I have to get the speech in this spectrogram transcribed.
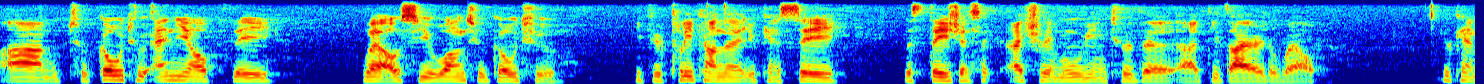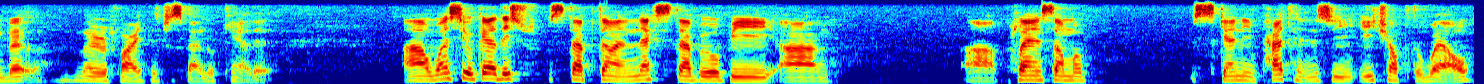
um, to go to any of the wells you want to go to. If you click on it, you can see the stage is actually moving to the uh, desired well you can ver verify it just by looking at it. Uh, once you get this step done, next step will be um, uh, plan some scanning patterns in each of the well.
